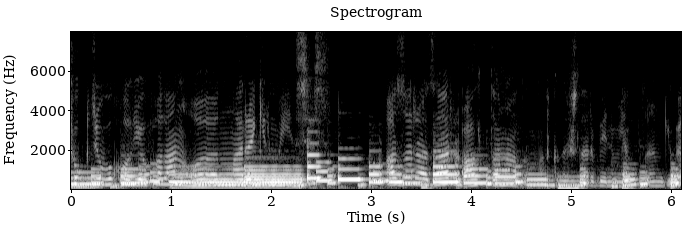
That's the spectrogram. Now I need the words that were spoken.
çok cıvık oluyor falan. Onlara girmeyin siz. Azar azar alttan alın arkadaşlar benim yaptığım gibi.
